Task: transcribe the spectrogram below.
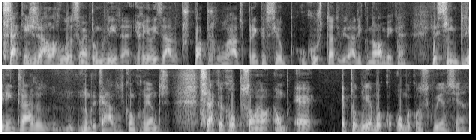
Será que em geral a regulação é promovida e realizada pelos próprios regulados para encarecer o, custo da atividade económica e assim impedir a entrada no mercado de concorrentes? Será que a corrupção é, um, é, é problema ou uma consequência?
